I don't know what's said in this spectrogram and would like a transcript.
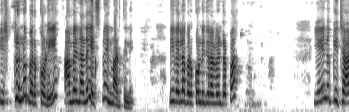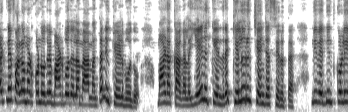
ಇಷ್ಟನ್ನು ಬರ್ಕೊಳ್ಳಿ. ಆಮೇಲೆ ನಾನು ಎಕ್ಸ್ಪ್ಲೈನ್ ಮಾಡ್ತೀನಿ. ನೀವೆಲ್ಲ ಬರ್ಕೊಂಡಿದ್ದೀರಲ್ವೇನ್ರಪ್ಪ? ಏನಕ್ಕೆ ಈ ಚಾರ್ಟ್ನೇ ಫಾಲೋ ಮಾಡ್ಕೊಂಡು ಹೋದ್ರೆ ಮಾಡ್ಬೋದಲ್ಲ ಮ್ಯಾಮ್ ಅಂತ ನೀವು ಕೇಳ್ಬೋದು. ಮಾಡೋಕ್ಕಾಗಲ್ಲ. ಏನಕ್ಕೆ ಅಂದರೆ ಕೆಲವ್ರಿಗೆ ಚೇಂಜಸ್ ಇರುತ್ತೆ. ನೀವು ಎದ್ ನಿಂತ್ಕೊಳ್ಳಿ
